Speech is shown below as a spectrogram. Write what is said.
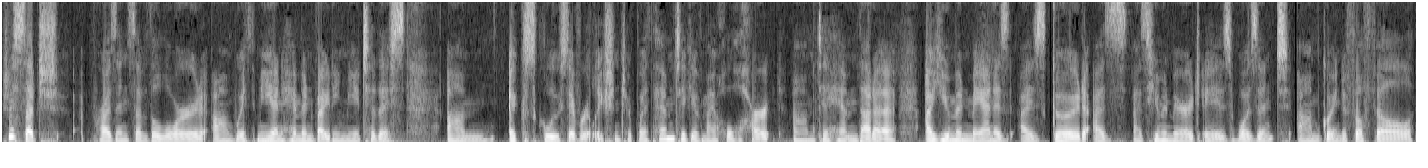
just such presence of the Lord um, with me and Him inviting me to this um, exclusive relationship with Him to give my whole heart um, to Him. That a, a human man, as as good as as human marriage is, wasn't um, going to fulfill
